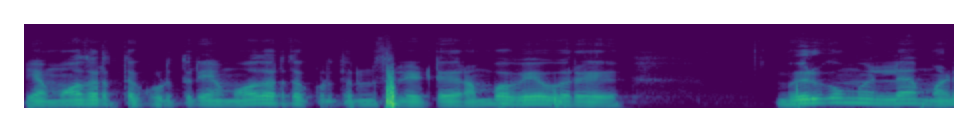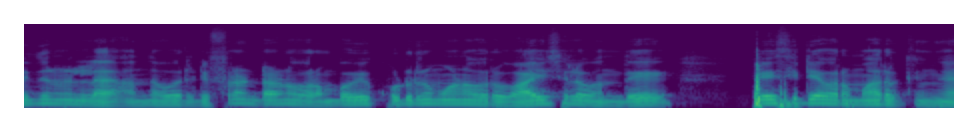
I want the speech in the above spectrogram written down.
"என் மோதிரத்தை கொடுத்துரு என் மோதிரத்தை கொடுத்துருன்னு சொல்லிட்டு ரொம்பவே ஒரு மிருகமும் இல்லை மனிதனும் இல்லை அந்த ஒரு டிஃப்ரெண்ட்டான ஒரு ரொம்பவே கொடூரமான ஒரு வாய்ஸில் வந்து பேசிட்டே வர மாதிரி இருக்குங்க.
